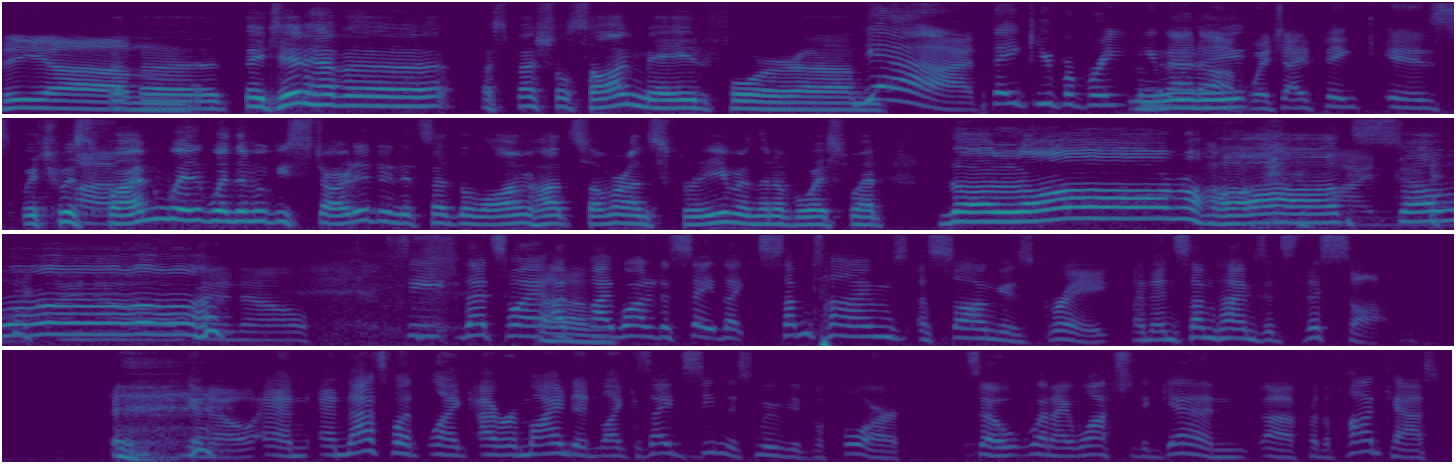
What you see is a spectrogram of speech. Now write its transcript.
The um, uh, they did have a, a special song made for um, yeah, thank you for bringing that up, which I think is which was uh, fun when, when the movie started and it said the long hot summer on scream and then a voice went the long Oh, hot I summer I know, I know. See, that's why Um, I, I wanted to say like sometimes a song is great, and then sometimes it's this song, you know, and and that's what like I reminded like because I'd seen this movie before, so when I watched it again uh, for the podcast,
